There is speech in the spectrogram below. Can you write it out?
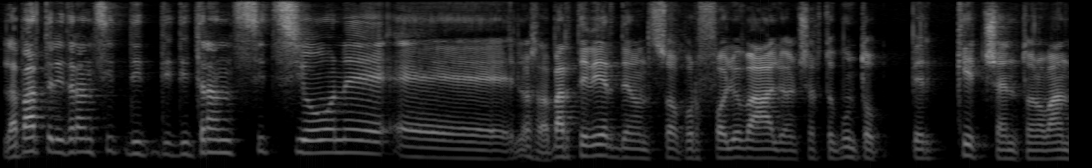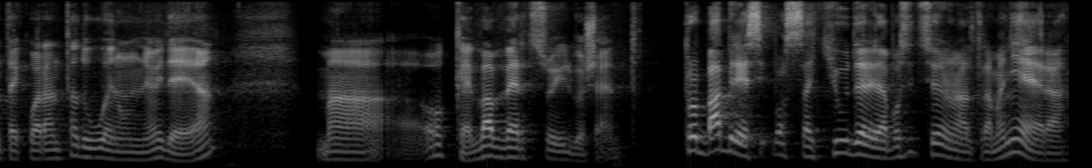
La parte di, transi- di, di, di transizione è, so, la parte verde, non so, portfolio value a un certo punto perché 190 e 42, non ne ho idea, ma ok, va verso i 200. Probabile che si possa chiudere la posizione in un'altra maniera.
